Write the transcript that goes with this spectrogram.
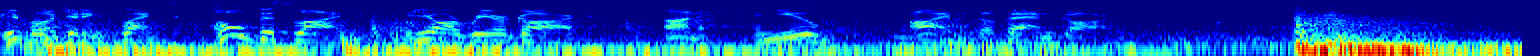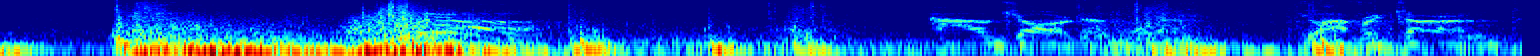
People are getting flanked. Hold this line. Be our rear guard. On it. And you? I'm the vanguard. Hal Jordan, you have returned.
